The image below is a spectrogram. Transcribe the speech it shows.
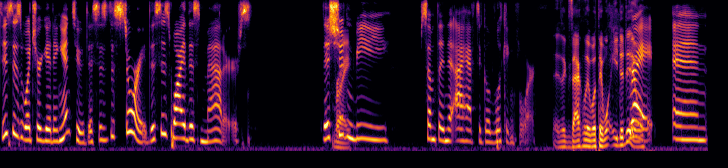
this is what you're getting into. This is the story. This is why this matters. This shouldn't be something that I have to go looking for. Is exactly what they want you to do. Right. And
